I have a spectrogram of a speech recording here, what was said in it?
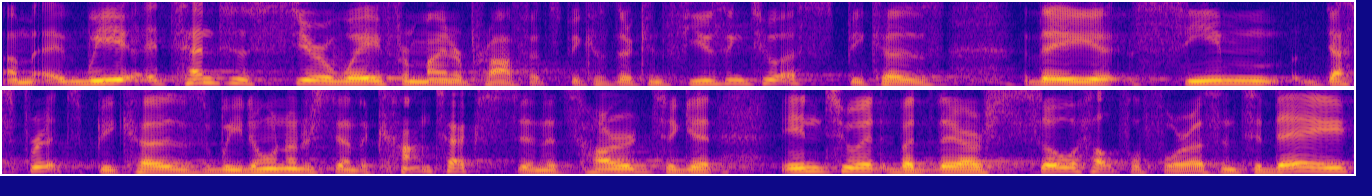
Um, we tend to steer away from minor prophets because they're confusing to us, because they seem desperate, because we don't understand the context and it's hard to get into it, but they are so helpful for us. And today,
